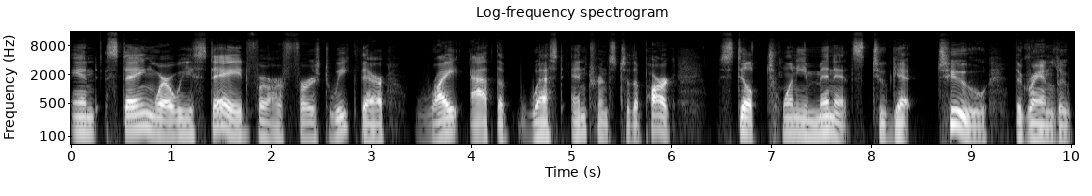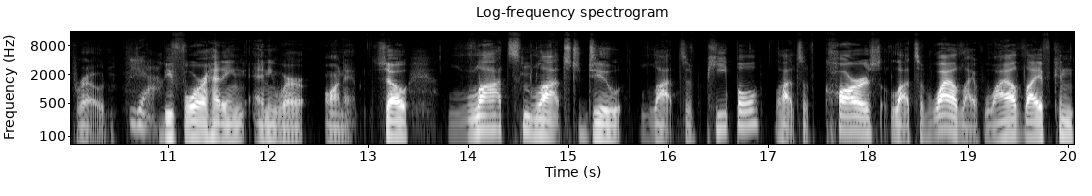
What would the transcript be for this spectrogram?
And staying where we stayed for our first week there, right at the west entrance to the park, still 20 minutes to get to the Grand Loop Road. yeah before heading anywhere on it. So lots and lots to do, lots of people, lots of cars, lots of wildlife. Wildlife can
